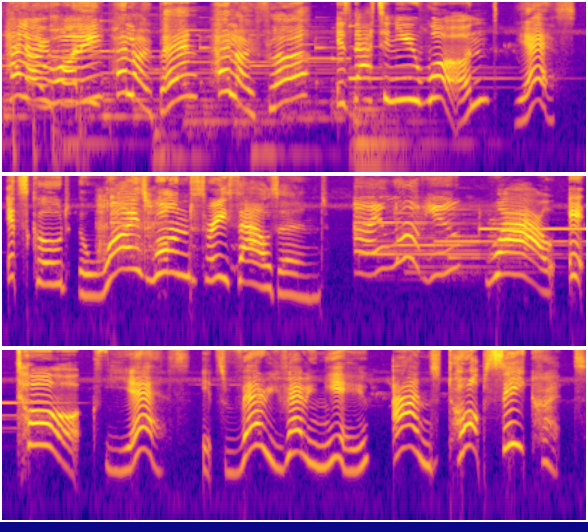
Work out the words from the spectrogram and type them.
Hello, Holly. Hello, Ben. Hello, Fleur. Is that a new wand? Yes, it's called the Wise Wand 3000. I love you. Wow, it talks. Yes, it's very, very new and top secret.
